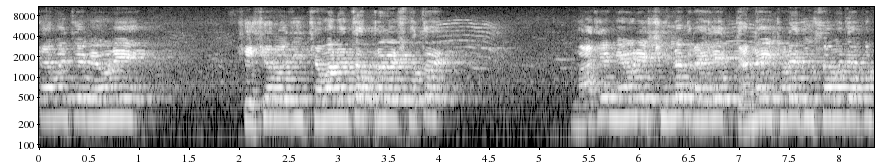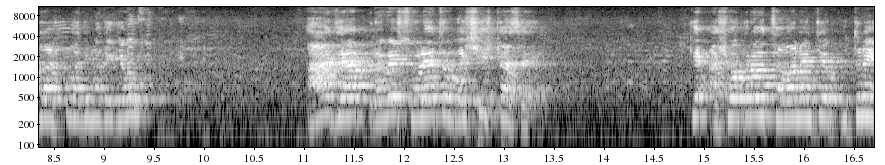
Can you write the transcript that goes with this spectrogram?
साहेबांचे मेहणे शेषरावजी चव्हाणांचा प्रवेश होतोय. माझे मेहणे शिल्लक राहिले त्यांनाही थोड्या दिवसामध्ये आपण राष्ट्रवादीमध्ये घेऊ. आज या प्रवेश सोहळ्याचं वैशिष्ट्य असं आहे की अशोकराव चव्हाणांचे पुतणे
